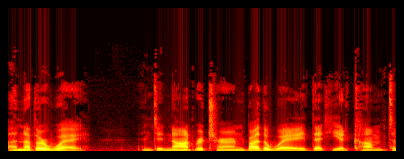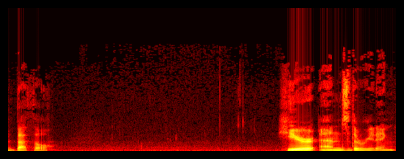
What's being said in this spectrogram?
another way, and did not return by the way that he had come to Bethel. Here ends the reading.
